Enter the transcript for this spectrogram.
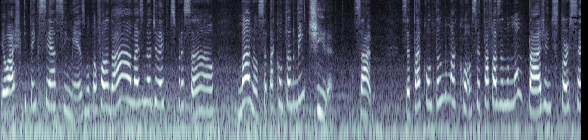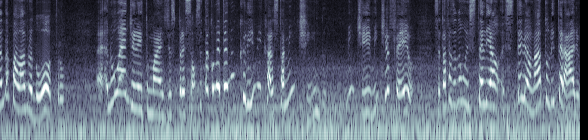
eu acho que tem que ser assim mesmo. Estão falando, ah, mas meu direito de expressão. Mano, você está contando mentira, sabe? Você está contando uma você está fazendo montagem, distorcendo a palavra do outro. É, não é direito mais de expressão. Você está cometendo um crime, cara. Você está mentindo. Mentir, mentir é feio. Você está fazendo um estelionato literário.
